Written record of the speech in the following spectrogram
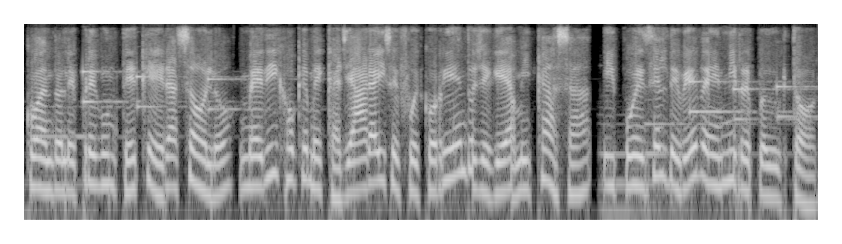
cuando le pregunté qué era solo, me dijo que me callara y se fue corriendo. Llegué a mi casa, y pues el DVD en mi reproductor.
